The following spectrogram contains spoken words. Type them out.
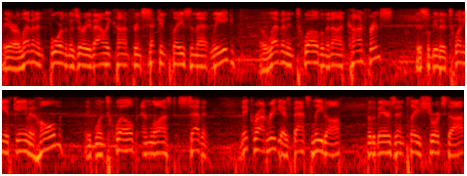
They are 11 and 4 in the Missouri Valley Conference, second place in that league. 11 and 12 in the non-conference. This will be their 20th game at home. They've won 12 and lost 7. Nick Rodriguez bats leadoff for the Bears and plays shortstop.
